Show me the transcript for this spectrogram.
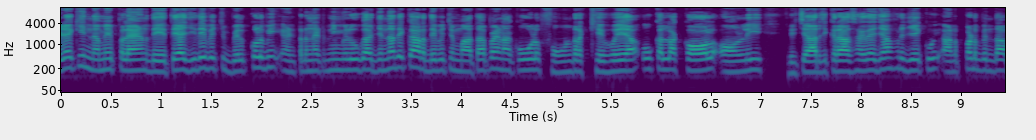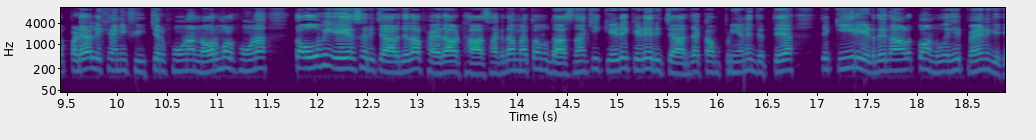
ਜਿਹੜਾ ਕਿ ਨਵੇਂ ਪਲਾਨ ਦੇਤੇ ਆ, ਜਿਹਦੇ ਵਿੱਚ ਬਿਲਕੁਲ ਵੀ ਇੰਟਰਨੈਟ ਨਹੀਂ ਮਿਲੂਗਾ, ਜਿਨ੍ਹਾਂ ਦੇ ਘਰ ਦੇ ਵਿੱਚ ਮਾਤਾ ਭੈਣਾਂ ਕੋਲ ਫੋਨ ਰੱਖੇ ਹੋਏ ਆ, ਉਹ ਕੱਲਾ ਕਾਲ ਓਨਲੀ ਰਿਚਾਰਜ ਕਰਾ ਸਕਦੇ ਜਾਂ ਫਿਰ ਜੇ ਕੋਈ ਅਨਪੜ੍ਹ ਬੰਦਾ ਪੜਿਆ ਲਿਖਿਆ ਨਹੀਂ ਫੀਚਰ ਫੋਨ ਆ ਨਾਰਮਲ ਫੋਨ ਆ, ਤਾਂ ਉਹ ਵੀ ਇਸ ਰਿਚਾਰਜ ਦਾ ਫਾਇਦਾ ਉਠਾ ਸਕਦਾ। ਮੈਂ ਤੁਹਾਨੂੰ ਦੱਸਦਾ ਕਿ ਕਿਹੜੇ ਕਿਹੜੇ ਰਿਚਾਰਜ ਆ ਕੰਪਨੀਆਂ ਨੇ ਦਿੱਤੇ ਆ ਤੇ ਕੀ ਰੇਟ ਦੇ ਨਾਲ ਤੁਹਾਨੂੰ ਇਹ ਪੈਣਗੇ।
